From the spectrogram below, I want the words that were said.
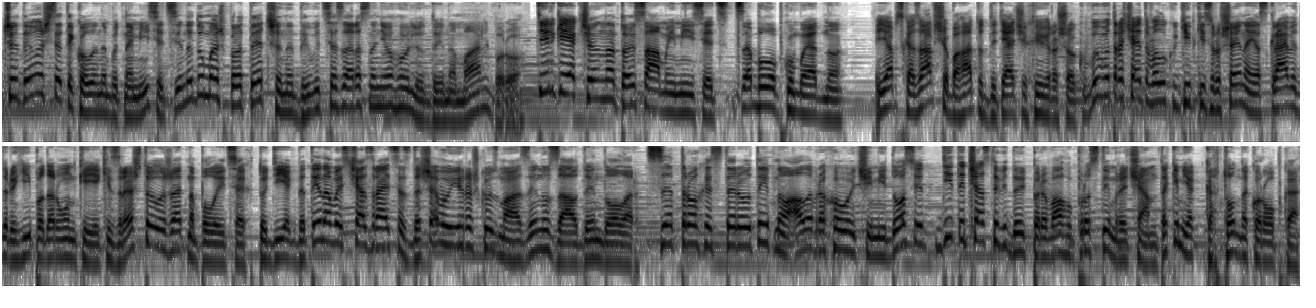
Чи дивишся ти коли-небудь на місяць і не думаєш про те, чи не дивиться зараз на нього людина Мальборо? Тільки якщо на той самий місяць, це було б кумедно. Я б сказав, що багато дитячих іграшок. Ви витрачаєте велику кількість грошей на яскраві дорогі подарунки, які зрештою лежать на полицях, тоді як дитина весь час грається з дешевою іграшкою з магазину за 1 долар. Це трохи стереотипно, але враховуючи мій досвід, діти часто віддають перевагу простим речам, таким як картонна коробка.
